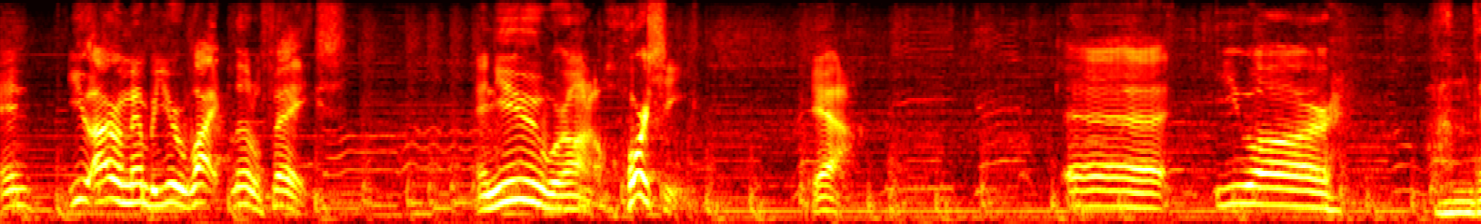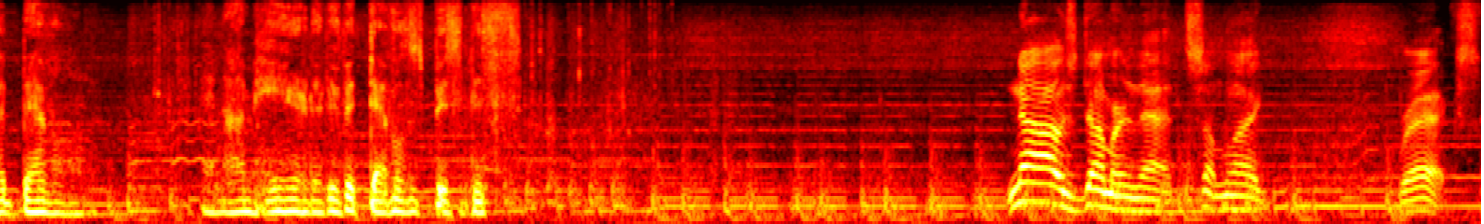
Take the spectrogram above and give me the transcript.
And you, I remember your white little face. And you were on a horsey. Yeah. Uh, you are. I'm the devil, and I'm here to do the devil's business. No, I was dumber than that. Something like Rex.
